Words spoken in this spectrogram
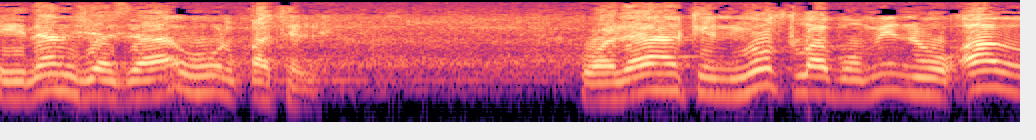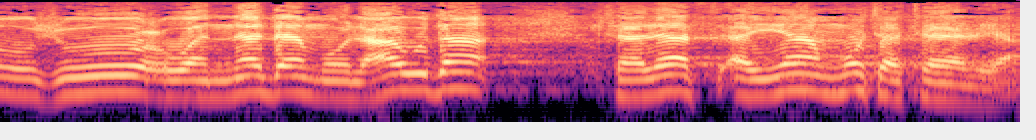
إذا جزاؤه القتل. ولكن يطلب منه الرجوع والندم والعودة ثلاث أيام متتالية.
